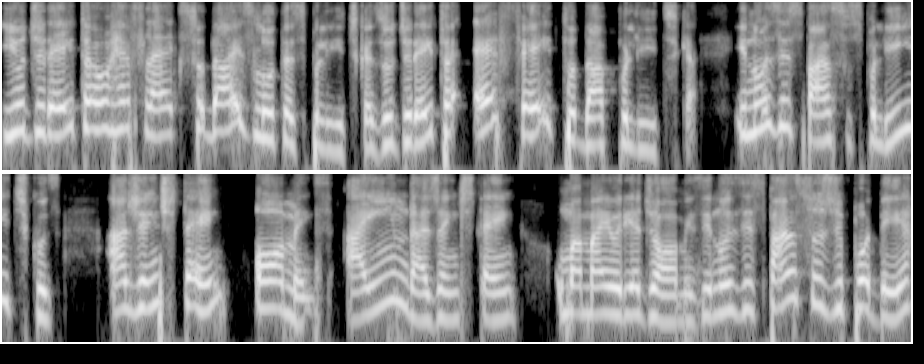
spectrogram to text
E o direito é o reflexo das lutas políticas. O direito é feito da política. E nos espaços políticos, a gente tem homens, ainda a gente tem uma maioria de homens. E nos espaços de poder,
